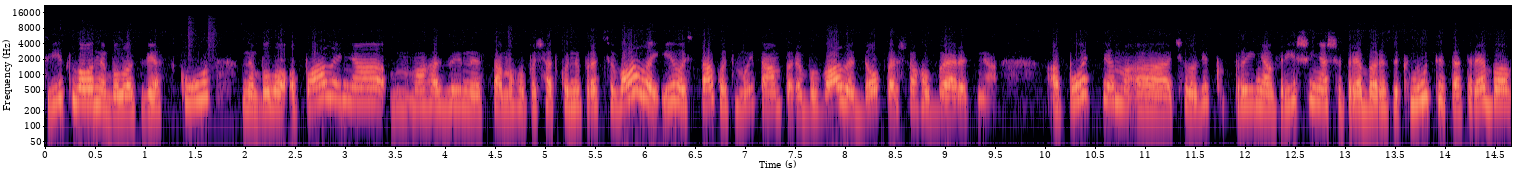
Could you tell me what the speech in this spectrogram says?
світло, не було зв'язку, не було опалення. Магазини з самого початку не працювали, і ось так от ми там перебували до 1 березня. А потім е, чоловік прийняв рішення, що треба ризикнути та треба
